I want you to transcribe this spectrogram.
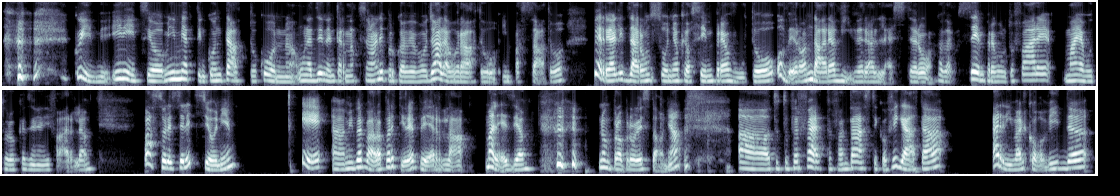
Quindi inizio mi metto in contatto con un'azienda internazionale per cui avevo già lavorato in passato, per realizzare un sogno che ho sempre avuto, ovvero andare a vivere all'estero, cosa che ho sempre voluto fare, mai avuto l'occasione di farla. Passo le selezioni e, uhm, mi preparo a partire per la Malesia, non proprio l'Estonia. Uhm, tutto perfetto, fantastico, figata, arriva il Covid,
